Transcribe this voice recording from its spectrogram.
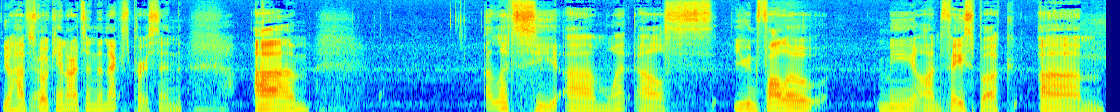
you'll have Yeah. Spokane Arts in the next person. Um, uh, let's see. Um, what else? You can follow me on Facebook. Um,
